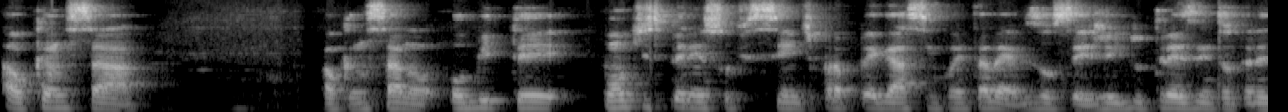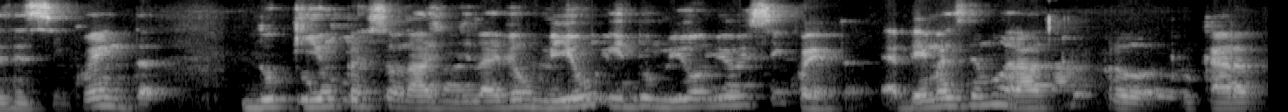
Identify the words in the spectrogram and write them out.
alcançar, alcançar não, obter ponto de experiência suficiente para pegar 50 levels, ou seja, ir do 300 ao 350, do que um personagem de level 1000 e do 1000 ao 1050. É bem mais demorado para o cara,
